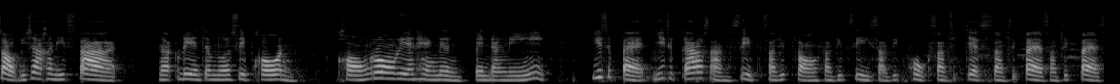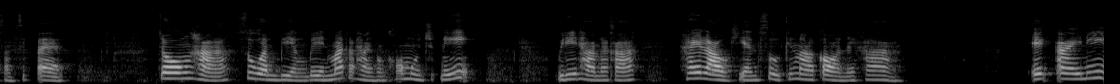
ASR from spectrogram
สอบวิชาคณิตศาสตร์ นักเรียนจำนวน 10 คน ของโรงเรียนแห่งหนึ่งเป็นดังนี้ 28 29 30 32 34 36 37 38 38 38 จงหาส่วนเบี่ยงเบนมาตรฐานของข้อมูลชุดนี้ วิธีทำนะคะ ให้เราเขียนสูตรขึ้นมาก่อนเลยค่ะ xi นี่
